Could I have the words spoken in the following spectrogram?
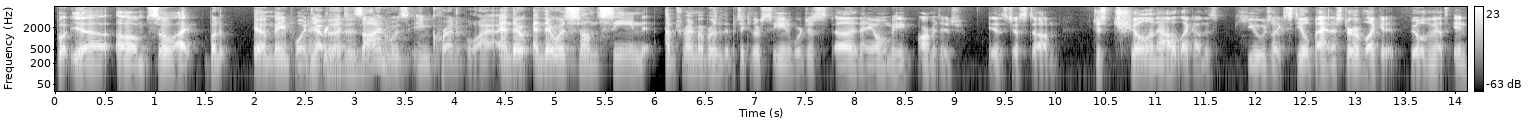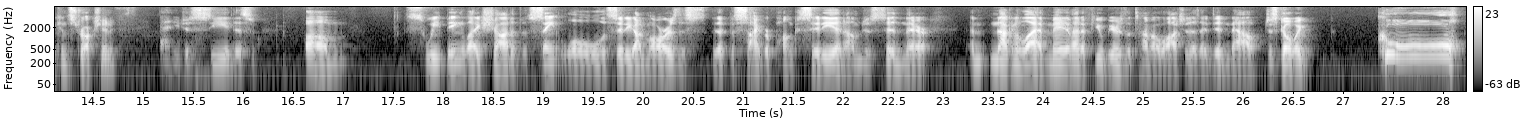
but yeah um so i but uh, main point I Yeah, but the design was incredible. I, I and there and there was some scene i'm trying to remember the particular scene where just uh, naomi armitage is just um just chilling out like on this huge like steel banister of like a building that's in construction and you just see this um sweeping like shot of st lowell the city on mars this like the cyberpunk city and i'm just sitting there i'm not gonna lie i may have had a few beers at the time i watched it as i did now just going cool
